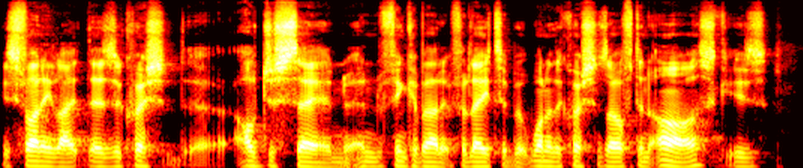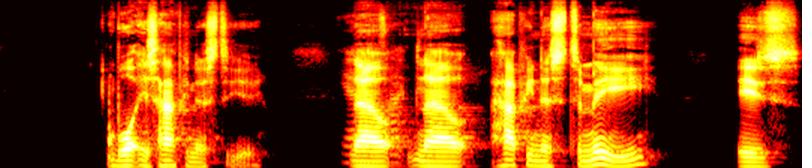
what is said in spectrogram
it's funny. Like, there's a question uh, I'll just say and, and think about it for later. But one of the questions I often ask is, what is happiness to you? Yeah, now, exactly. now, happiness to me is is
